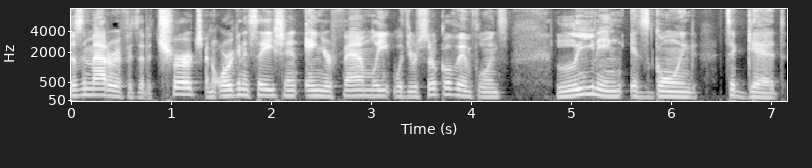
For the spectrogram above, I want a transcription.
doesn't matter if it's at a church an organization in your family with your circle of influence leading is going to get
